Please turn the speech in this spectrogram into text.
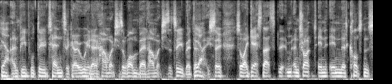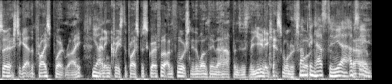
Yeah. And people do tend to go, you know, how much is a one bed, how much is a two bed, don't Yeah. they? So, so I guess that's and try in in the constant search to get the price point right Yeah. and increase the price per square foot. Unfortunately, the one thing that happens is the unit gets smaller and smaller. Something has to, yeah, absolutely. Um,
